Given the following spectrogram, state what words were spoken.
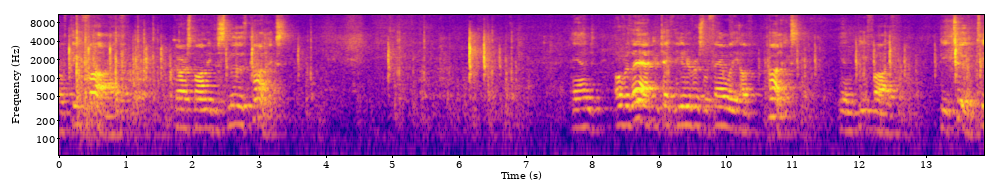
of P5 corresponding to smooth conics, And over that, you take the universal family of conics in P5, P2, T.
